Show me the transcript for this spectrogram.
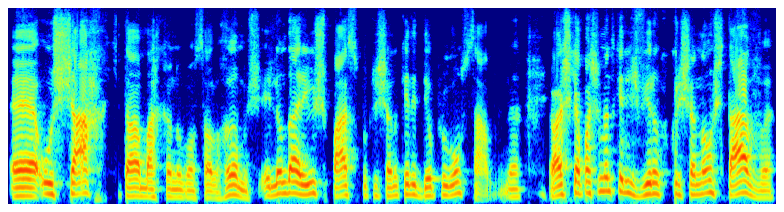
é, o Char, que estava marcando o Gonçalo Ramos, ele não daria o espaço para o Cristiano que ele deu para o Gonçalo. Né? Eu acho que a partir do momento que eles viram que o Cristiano não estava,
